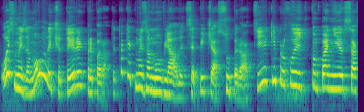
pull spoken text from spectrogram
Ось ми замовили 4 препарати. Так як ми замовляли це під час суперакції, які проходять в компанії Ерсах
